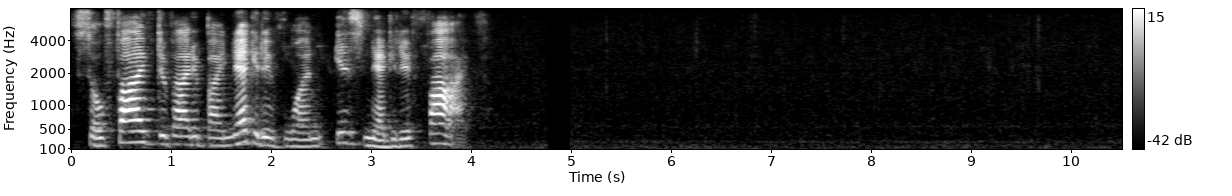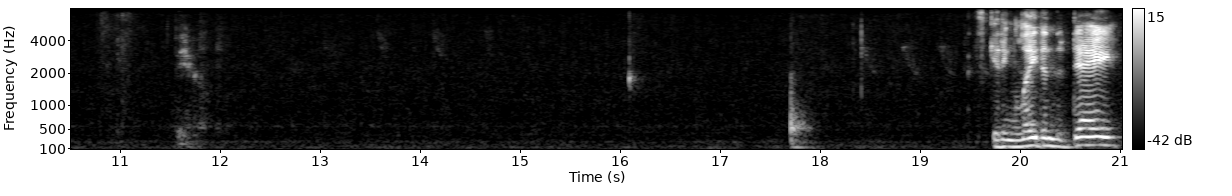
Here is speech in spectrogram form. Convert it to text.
So 5 divided by negative 1 is negative 5. Getting late in the day.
